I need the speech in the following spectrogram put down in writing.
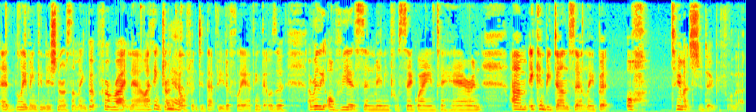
a leave-in conditioner or something. But for right now, I think Drunk yeah. Elephant did that beautifully. I think that was a, a really obvious and meaningful segue into hair. And um, it can be done, certainly, but oh, too much to do before that.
